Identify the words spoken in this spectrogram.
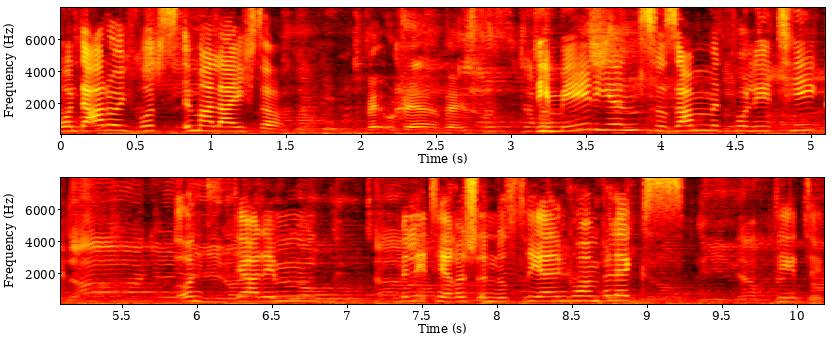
Und dadurch wurde es immer leichter. wer, wer, wer ist das? Die Medien zusammen mit Politik und ja, dem militärisch-industriellen Komplex, die, die,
